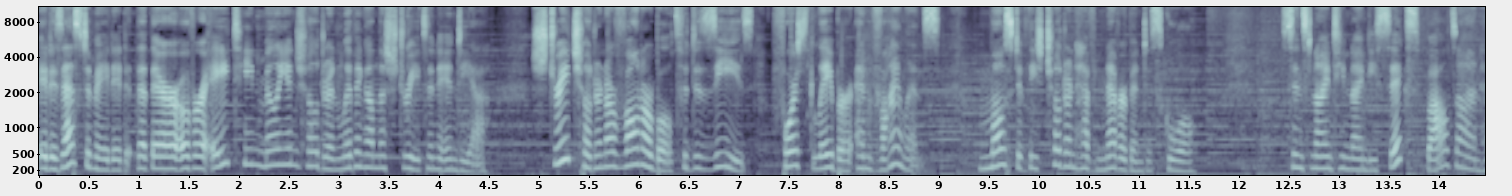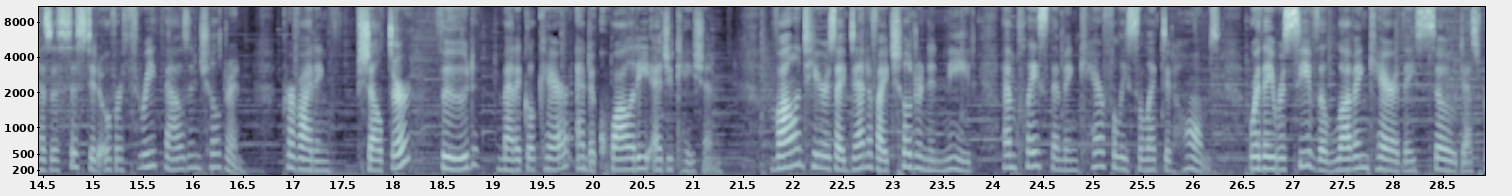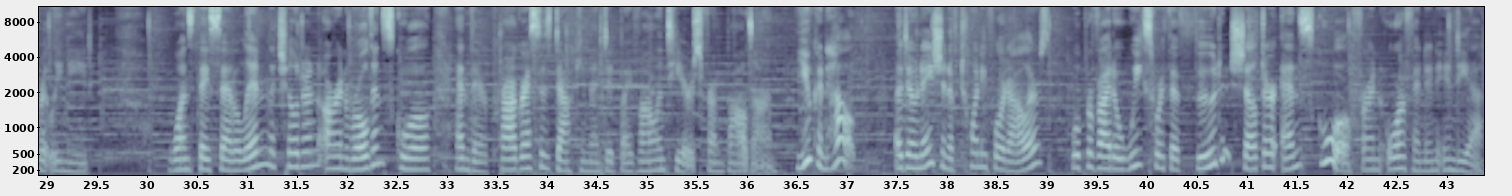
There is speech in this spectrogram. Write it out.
It is estimated that there are over 18 million children living on the streets in India. Street children are vulnerable to disease, forced labor, and violence. Most of these children have never been to school. Since 1996, Baal Dan has assisted over 3,000 children, providing shelter, food, medical care, and a quality education. Volunteers identify children in need and place them in carefully selected homes where they receive the loving care they so desperately need. Once they settle in, the children are enrolled in school and their progress is documented by volunteers from Baal Dan. You can help. A donation of $24 will provide a week's worth of food, shelter, and school for an orphan in India.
